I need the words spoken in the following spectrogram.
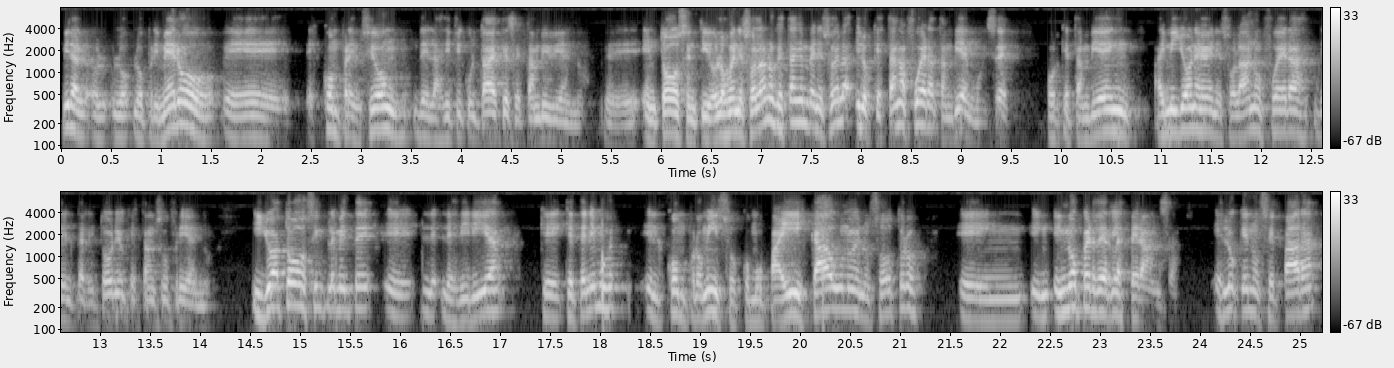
Mira, lo, primero eh, es comprensión de las dificultades que se están viviendo, eh, en todo sentido. Los venezolanos que están en Venezuela y los que están afuera también, Moisés, porque también hay millones de venezolanos fuera del territorio que están sufriendo. Y yo a todos simplemente eh, les diría que, tenemos el compromiso como país, cada uno de nosotros, en, no perder la esperanza. Es lo que nos separa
